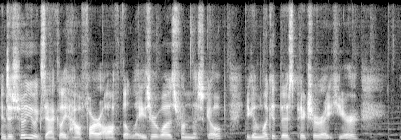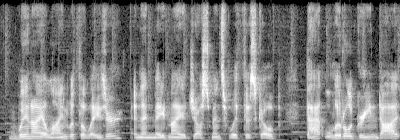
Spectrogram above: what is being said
And to show you exactly how far off the laser was from the scope, you can look at this picture right here. When I aligned with the laser and then made my adjustments with the scope, that little green dot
